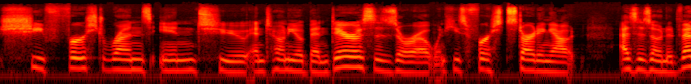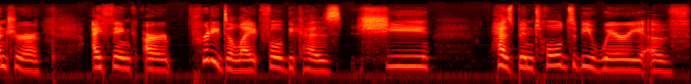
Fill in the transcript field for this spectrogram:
she first runs into Antonio Banderas' Zorro when he's first starting out as his own adventurer, I think are pretty delightful because she has been told to be wary of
